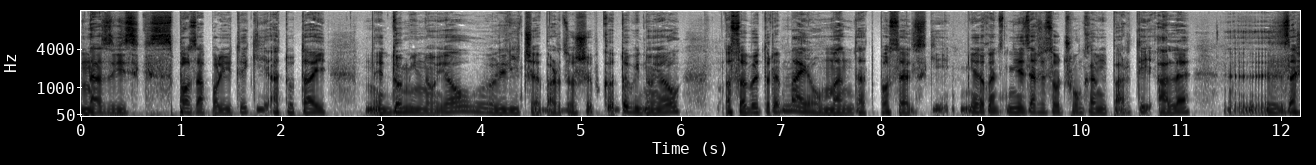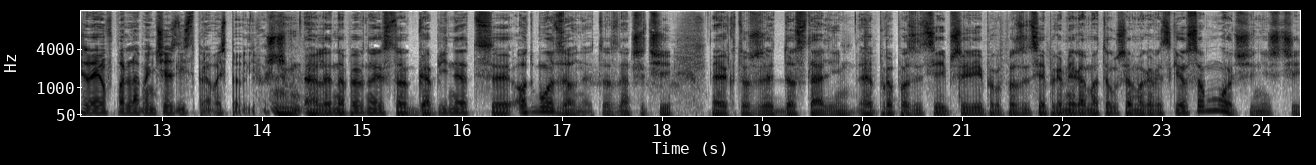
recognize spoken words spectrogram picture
nazwisk spoza polityki, a tutaj dominują, liczę bardzo szybko, dominują osoby, które mają mandat poselski. Nie, do końca, nie zawsze są członkami partii, ale y, zasiadają w parlamencie z list Prawa i Sprawiedliwości. Mm, ale na pewno jest to gabinet y, odmłodzony, to znaczy ci, e, którzy dostali e, propozycję i przyjęli propozycję premiera Mateusza Morawieckiego są młodsi niż ci,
